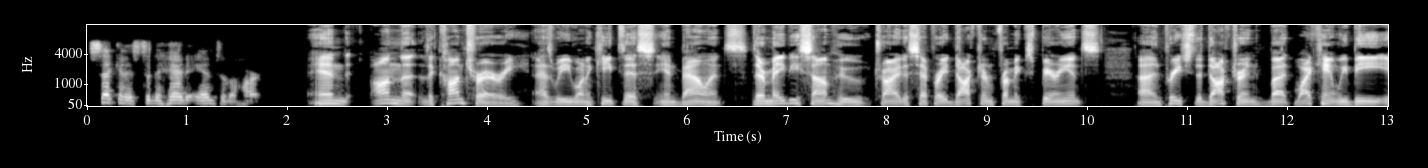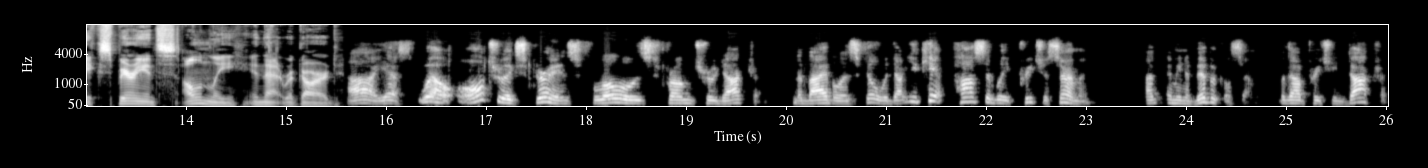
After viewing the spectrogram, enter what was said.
second is to the head and to the heart. And on the, the contrary, as we want to keep this in balance, there may be some who try to separate doctrine from experience. Uh, and preach the doctrine, but why can't we be experience only in that regard? Ah, yes. Well, all true experience flows from true doctrine. The Bible is filled with doctrine. You can't possibly preach a sermon, I mean, a biblical sermon, without preaching doctrine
